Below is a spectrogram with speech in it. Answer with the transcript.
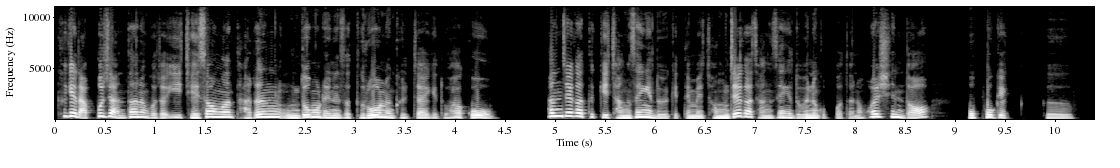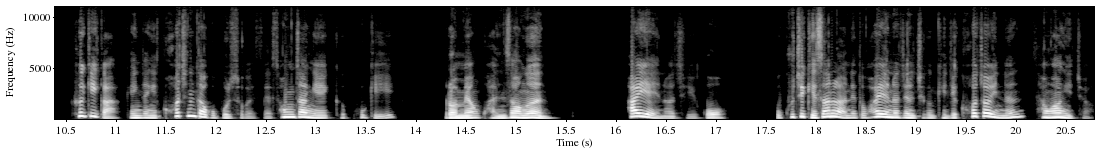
크게 나쁘지 않다는 거죠. 이 재성은 다른 운동으로 인해서 들어오는 글자이기도 하고 현재가 특히 장생에 놓였기 때문에 정제가 장생에 놓이는 것보다는 훨씬 더 보폭의 그 크기가 굉장히 커진다고 볼 수가 있어요. 성장의 그 폭이. 그러면 관성은 화의 에너지이고 뭐 굳이 계산을 안 해도 화의 에너지는 지금 굉장히 커져 있는 상황이죠.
